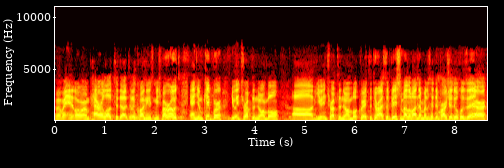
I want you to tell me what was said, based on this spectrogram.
or in parallel to the to the Kohanim Mishmarot and Yom Kippur, you interrupt the normal uh, you interrupt the normal Kriyat Torah. So Elamandam the Parsha Duchuzer,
